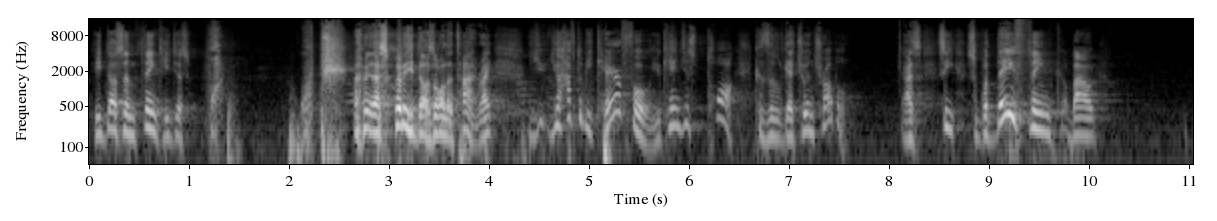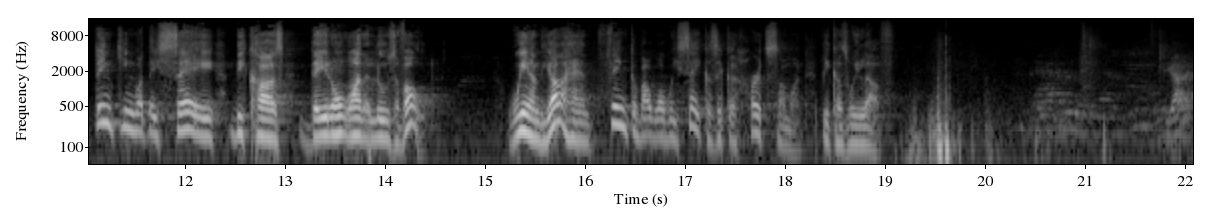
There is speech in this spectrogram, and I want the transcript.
he doesn't think, he just, whoosh. I mean, that's what he does all the time, right? You, you have to be careful. You can't just talk because it'll get you in trouble. As, see, so, but they think about thinking what they say because they don't want to lose a vote. We, on the other hand, think about what we say because it could hurt someone because we love. You got it?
